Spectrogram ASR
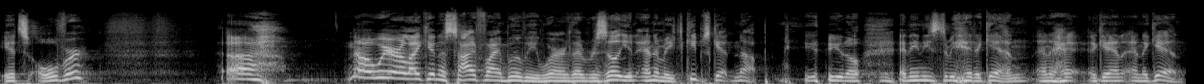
it's over? Uh, no, we are like in a sci fi movie where the resilient enemy keeps getting up, you know, and he needs to be hit again and again and again.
